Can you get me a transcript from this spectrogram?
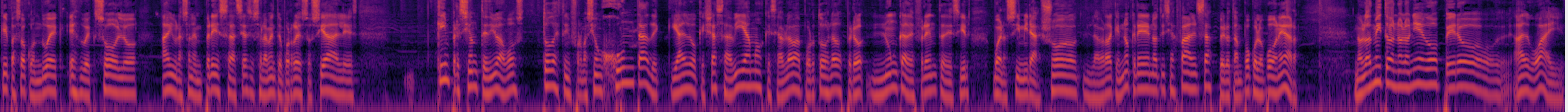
¿Qué pasó con Dweck? ¿Es Dweck solo? ¿Hay una sola empresa? ¿Se hace solamente por redes sociales? ¿Qué impresión te dio a vos toda esta información junta de que algo que ya sabíamos, que se hablaba por todos lados, pero nunca de frente decir, bueno, sí, mira, yo la verdad que no creé noticias falsas, pero tampoco lo puedo negar. No lo admito, no lo niego, pero algo hay.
